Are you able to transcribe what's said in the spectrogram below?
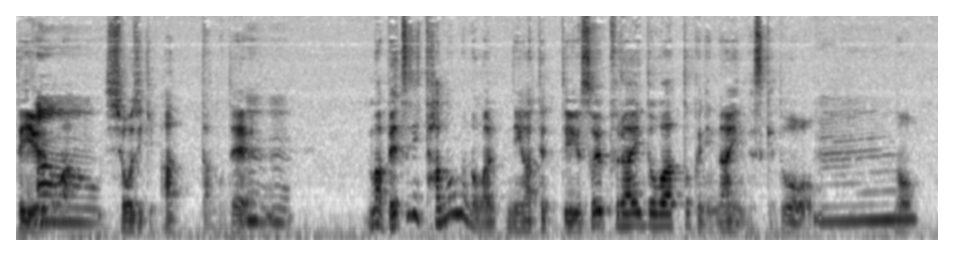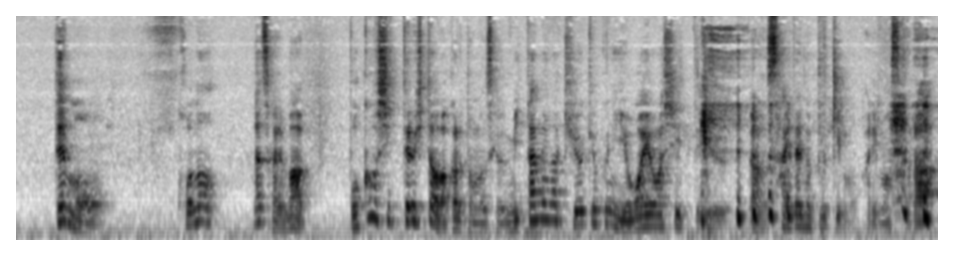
ていうのあはー。正直あったので、うんうん。まあ別に頼むのが苦手っていうそういうプライドは特にないんですけど、のでもこのなんですかねまあ僕を知ってる人は分かると思うんですけど見た目が究極に弱々しいっていうあの 最大の武器もありますから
